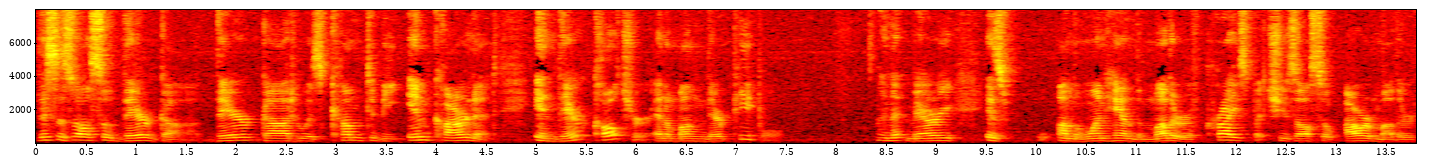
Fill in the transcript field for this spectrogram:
this is also their God, their God who has come to be incarnate in their culture and among their people and that Mary is on the one hand the mother of Christ, but she's also our mother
